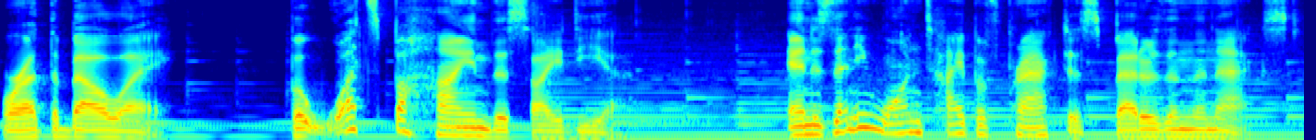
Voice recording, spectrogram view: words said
or at the ballet. But what's behind this idea? And is any one type of practice better than the next?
